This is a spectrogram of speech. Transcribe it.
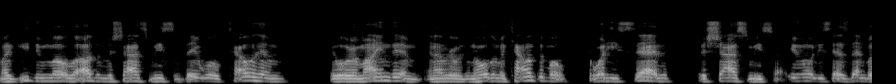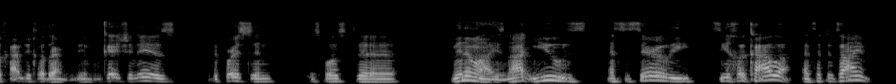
magidim lo la'adam b'shas misa, they will tell him, they will remind him, in other words, and hold him accountable for what he said b'shas misa, even what he says then b'chadri chadarm. So the implication is the person is supposed to minimize, not use necessarily sicha kala at such a time.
